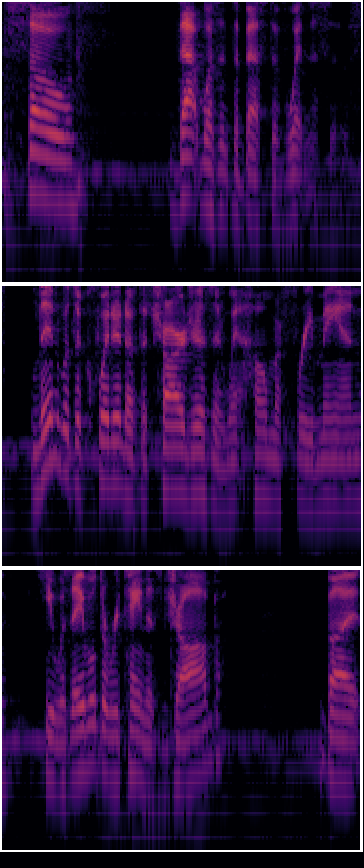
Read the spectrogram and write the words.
So that wasn't the best of witnesses. Lynn was acquitted of the charges and went home a free man. He was able to retain his job, but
